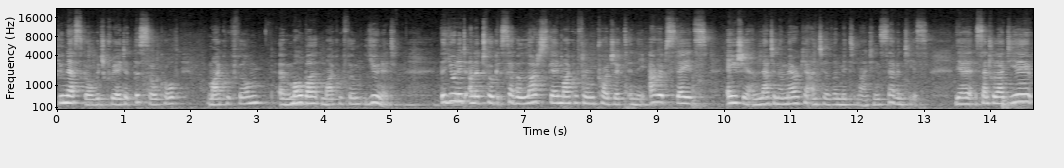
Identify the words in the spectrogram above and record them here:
UNESCO, which created the so called microfilm, uh, mobile microfilm unit. The unit undertook several large scale microfilm projects in the Arab states, Asia, and Latin America until the mid 1970s. The central idea,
